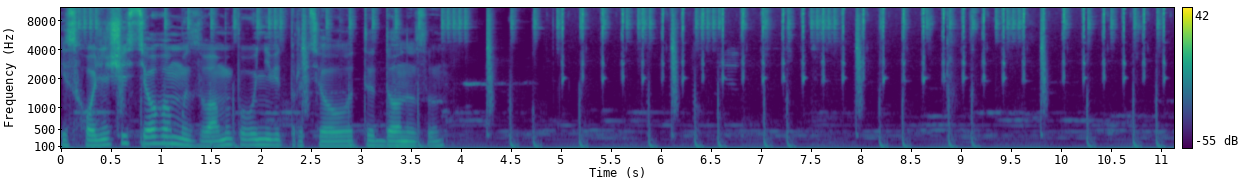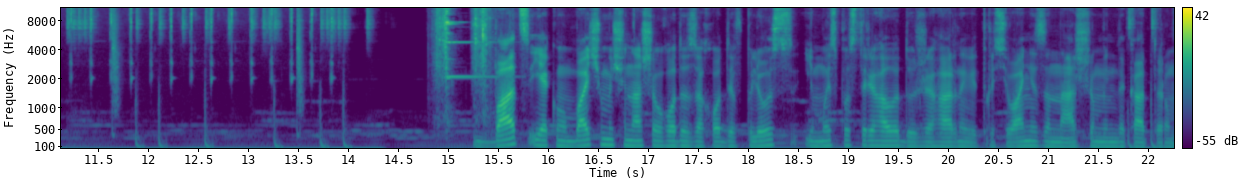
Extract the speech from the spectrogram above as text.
І сходячи з цього, ми з вами повинні відпрацьовувати донизу. Бац, як ми бачимо, що наша угода заходить в плюс, і ми спостерігали дуже гарне відпрацювання за нашим індикатором.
